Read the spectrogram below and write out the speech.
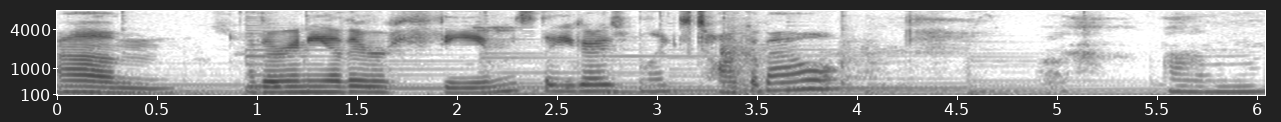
um are there any other themes that you guys would like to talk about Um,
